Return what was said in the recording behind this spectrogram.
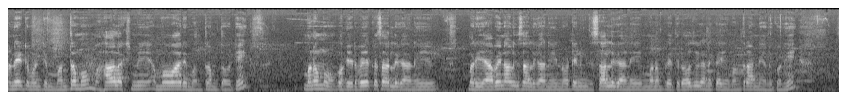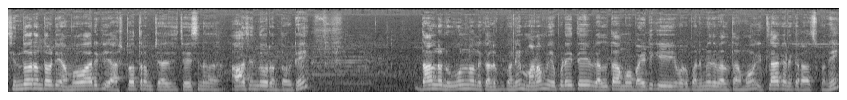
అనేటువంటి మంత్రము మహాలక్ష్మి అమ్మవారి మంత్రంతో మనము ఒక ఇరవై ఒక్క సార్లు కానీ మరి యాభై నాలుగు సార్లు కానీ నూట ఎనిమిది సార్లు కానీ మనం ప్రతిరోజు కనుక ఈ మంత్రాన్ని అనుకొని సింధూరంతో అమ్మవారికి అష్టోత్తరం చేసిన ఆ సింధూరంతో దానిలో నువ్వుల నూనె కలుపుకొని మనం ఎప్పుడైతే వెళ్తామో బయటికి ఒక పని మీద వెళ్తామో ఇట్లా కనుక రాసుకొని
